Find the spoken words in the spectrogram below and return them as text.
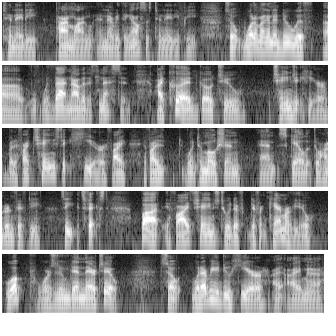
1080 timeline, and everything else is 1080p. So what am I going to do with uh, with that now that it's nested? I could go to change it here, but if I changed it here, if I if I went to motion and scaled it to 150, see it's fixed. But if I change to a diff different camera view, whoop, we're zoomed in there too. So whatever you do here, I, I'm gonna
